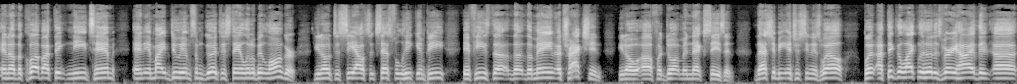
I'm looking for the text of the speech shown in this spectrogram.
And uh, the club, I think, needs him. And it might do him some good to stay a little bit longer, you know, to see how successful he can be if he's the the, the main attraction, you know, uh, for Dortmund next season. That should be interesting as well. But I think the likelihood is very high that uh,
